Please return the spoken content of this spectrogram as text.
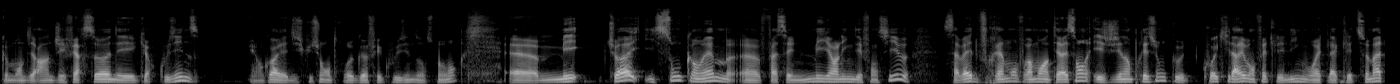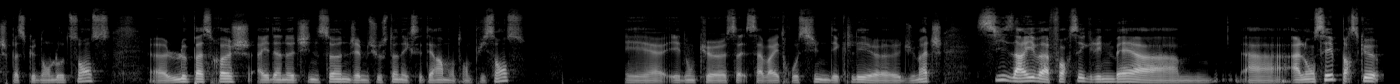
comment dire, un Jefferson et Kirk Cousins. Et encore, il y a discussion entre Goff et Cousins en ce moment. Mais tu vois, ils sont quand même euh, face à une meilleure ligne défensive. Ça va être vraiment, vraiment intéressant. Et j'ai l'impression que, quoi qu'il arrive, en fait, les lignes vont être la clé de ce match. Parce que dans l'autre sens, le pass rush, Aidan Hutchinson, James Houston, etc., montent en puissance. Et, et donc, ça, va être aussi une des clés du match. S'ils arrivent à forcer Green Bay à, à lancer, parce que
